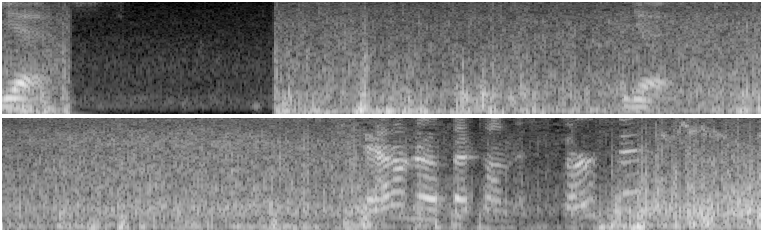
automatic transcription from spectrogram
Yes. Yes. See, I don't know if that's on the surface.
